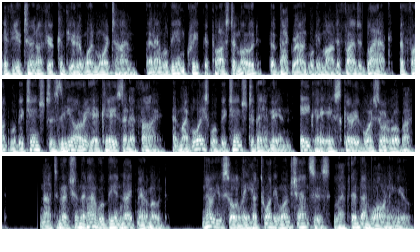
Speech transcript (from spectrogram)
if you turn off your computer one more time, then I will be in creepypasta mode, the background will be modified to black, the font will be changed to ZREAKSNFI, and my voice will be changed to Damien, aka Scary Voice or Robot. Not to mention that I will be in nightmare mode. Now you solely have 21 chances left and I'm warning you.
